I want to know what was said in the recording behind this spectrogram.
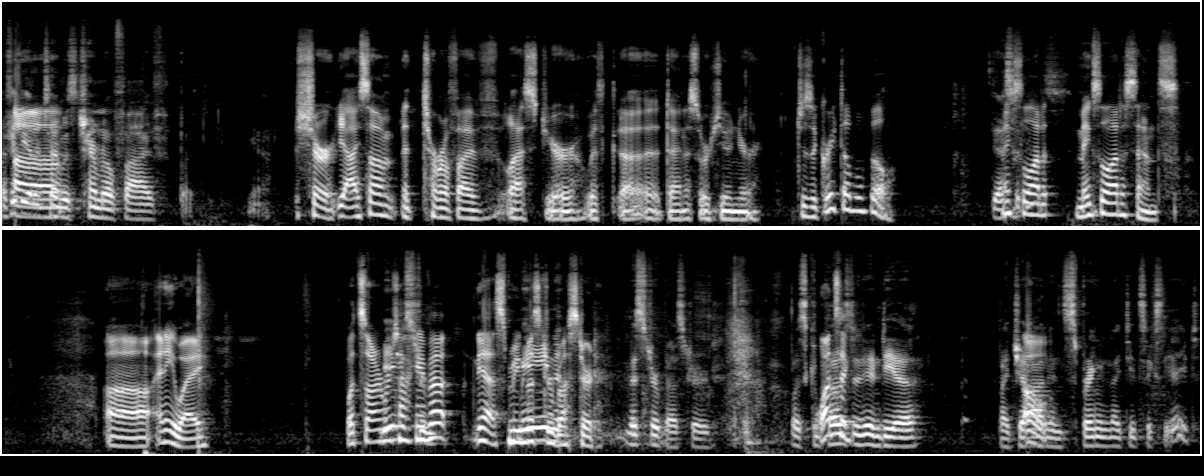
I think the other Uh, time was Terminal Five, but yeah. sure. Yeah, I saw him at Terminal Five last year with uh, Dinosaur Jr., which is a great double bill. Yes, makes a lot is. of makes a lot of sense. Uh, anyway, what song are we talking Mr. about? Yes, me, Me, Mr. Bustard. Mr. Bustard was composed ag- in India by John Oh. in spring 1968.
